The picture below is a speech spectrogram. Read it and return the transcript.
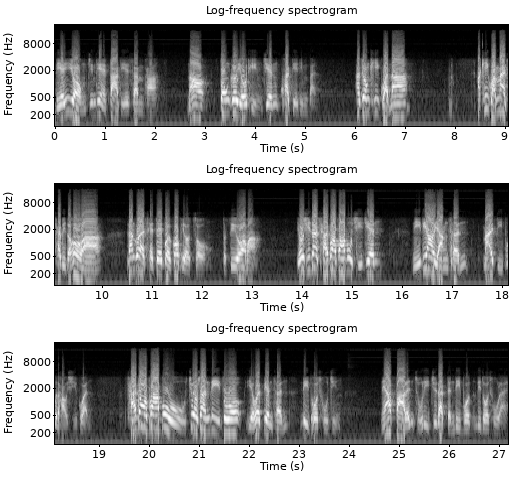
联咏今天也大跌三趴，然后东哥游艇今天快跌停板，啊，这种 K 管呐，啊 K 管卖彩比的好啊，咱过来找底部的股票做，不丢啊嘛，尤其在财报发布期间。你一定要养成买底部的好习惯。财报发布，就算利多，也会变成利多出尽。你要法人主力就在等利波，利多出来，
